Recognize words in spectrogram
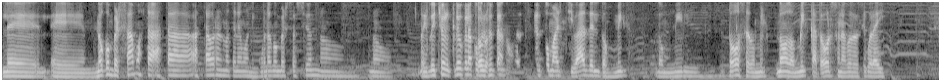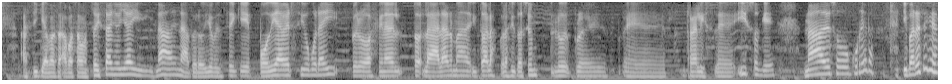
le, eh, no conversamos hasta, hasta, hasta ahora no tenemos ninguna conversación, no, no. De hecho, creo que las Solo conversaciones están, están como archivadas del 2000, 2012, 2000, no, 2014, una cosa así por ahí. Así que ha, pas- ha pasado seis años ya y nada de nada, pero yo pensé que podía haber sido por ahí, pero al final la alarma y toda la, la situación lo- eh, eh, hizo que nada de eso ocurriera. Y parece que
